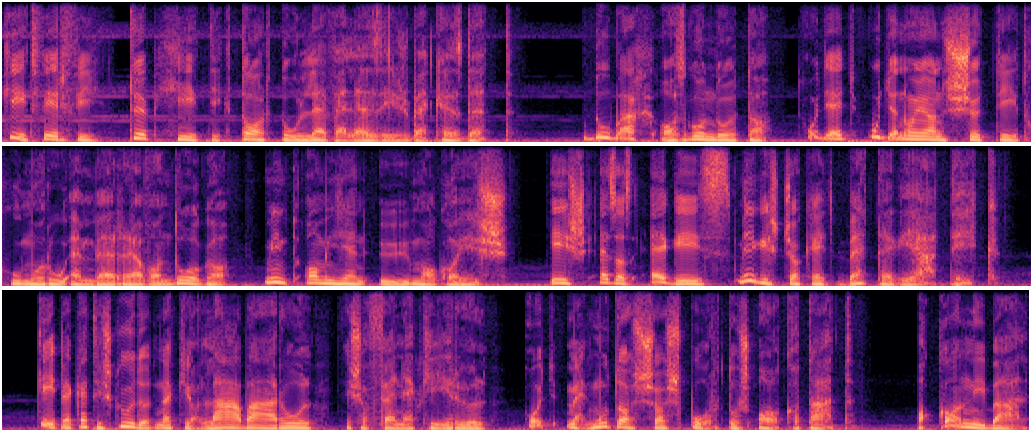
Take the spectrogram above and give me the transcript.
két férfi több hétig tartó levelezésbe kezdett. Dubach azt gondolta, hogy egy ugyanolyan sötét humorú emberrel van dolga, mint amilyen ő maga is. És ez az egész mégiscsak egy beteg játék. Képeket is küldött neki a lábáról és a fenekéről, hogy megmutassa sportos alkatát. A kannibál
